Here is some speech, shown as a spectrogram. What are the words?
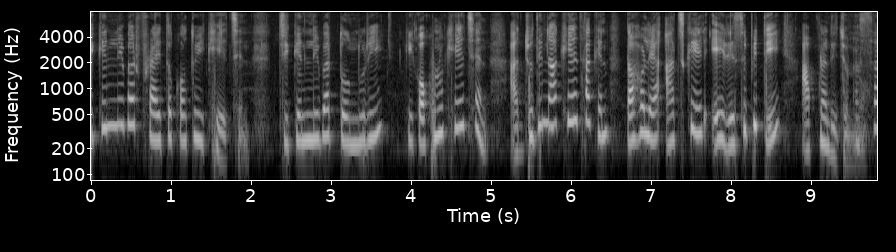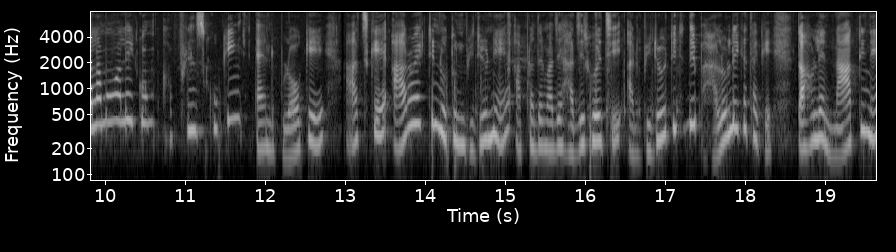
চিকেন লিভার ফ্রাই তো কতই খেয়েছেন? চিকেন লিভার তন্দুরি কি কখনো খেয়েছেন? আর যদি না খেয়ে থাকেন তাহলে আজকের এই রেসিপিটি আপনাদের জন্য। আসসালামু আলাইকুম আফ্রিন্স কুকিং অ্যান্ড ব্লগে আজকে আরও একটি নতুন ভিডিও নিয়ে আপনাদের মাঝে হাজির হয়েছি। আর ভিডিওটি যদি ভালো লেগে থাকে তাহলে না টেনে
